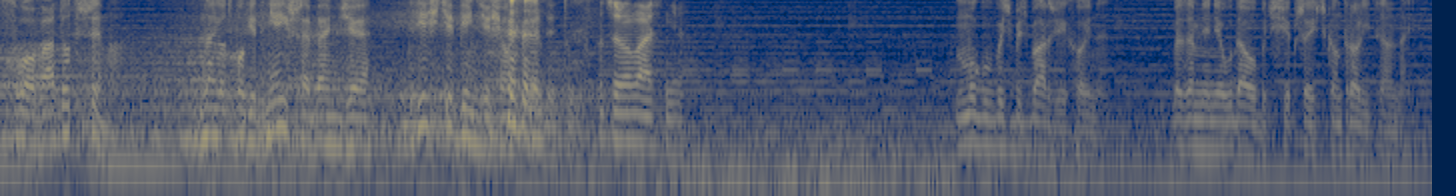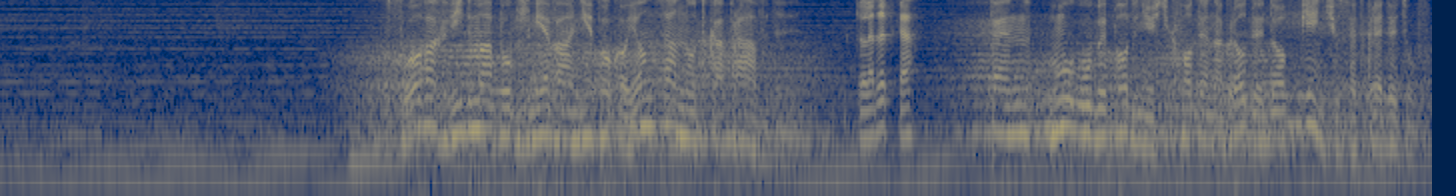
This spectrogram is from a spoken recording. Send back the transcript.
słowa dotrzyma. Najodpowiedniejsze będzie 250 kredytów. Potrzeba właśnie. Mógłbyś być bardziej hojny. Beze mnie nie udałoby ci się przejść kontroli celnej. W słowach widma pobrzmiewa niepokojąca nutka prawdy. Galaretka. Ten mógłby podnieść kwotę nagrody do 500 kredytów.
